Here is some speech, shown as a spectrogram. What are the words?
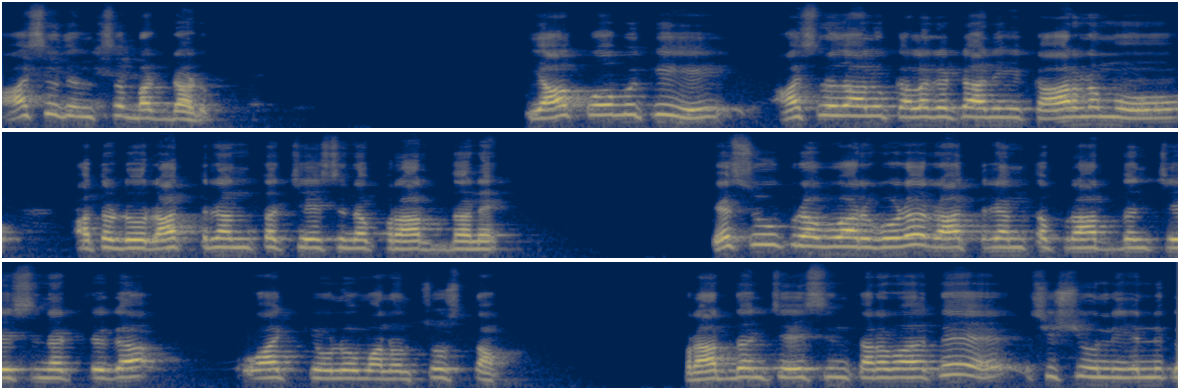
ఆశీర్వదించబడ్డాడు. యాకోబుకి ఆశీర్వాదాలు కలగటానికి కారణము అతడు రాత్రి అంతా చేసిన ప్రార్థనే. యశు ప్రభు వారు కూడా రాత్రి అంతా ప్రార్థన చేసినట్టుగా వాక్యంలో మనం చూస్తాం. ప్రార్థన చేసిన తర్వాతే శిష్యుల్ని ఎన్నిక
